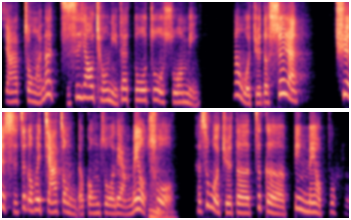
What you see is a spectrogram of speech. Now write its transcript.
加重啊？那只是要求你再多做说明。那我觉得虽然确实这个会加重你的工作量，没有错，可是我觉得这个并没有不合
